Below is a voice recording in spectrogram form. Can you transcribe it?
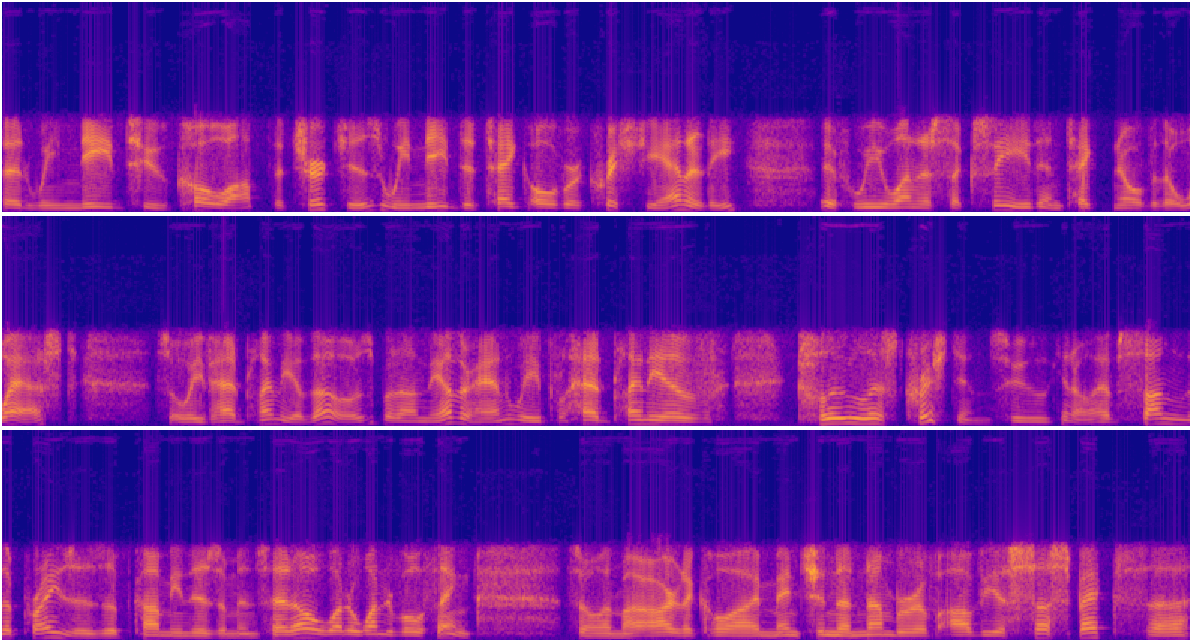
said we need to co opt the churches, we need to take over Christianity if we want to succeed in taking over the West. So we've had plenty of those, but on the other hand, we've had plenty of clueless Christians who, you know, have sung the praises of communism and said, "Oh, what a wonderful thing." So in my article, I mentioned a number of obvious suspects, uh,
